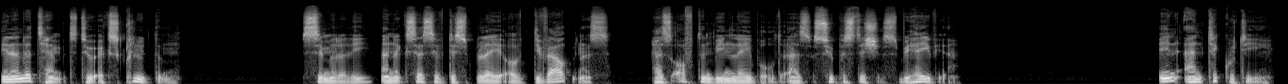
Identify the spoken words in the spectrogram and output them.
in an attempt to exclude them. Similarly, an excessive display of devoutness has often been labeled as superstitious behavior. In antiquity,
